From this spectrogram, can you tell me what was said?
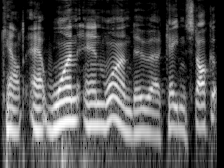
Count at one and one to uh, Caden Stalcup.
